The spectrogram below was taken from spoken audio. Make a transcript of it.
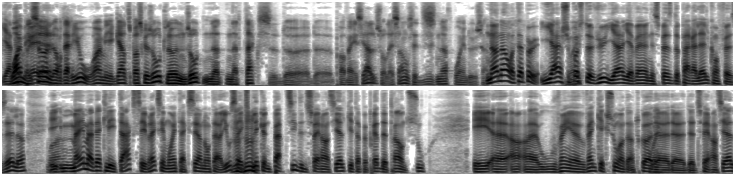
Oui, mais ça, euh, l'Ontario, ouais, mais regarde, c'est parce que nous autres, là, nous autres, notre, notre taxe de, de provinciale sur l'essence, c'est 19,2 cents. Non, non, un peu. Hier, je sais pas si tu as vu, hier, il y avait une espèce de parallèle qu'on faisait, là. Et même avec les taxes, c'est vrai que c'est moins taxé en Ontario. Ça mm-hmm. explique une partie du différentiel qui est à peu près de 30 sous et euh, ou 20, 20 euh, quelques sous en, tout cas de, de, différentiel.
